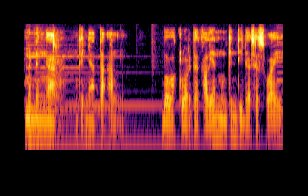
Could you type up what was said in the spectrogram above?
mendengar kenyataan bahwa keluarga kalian mungkin tidak sesuai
